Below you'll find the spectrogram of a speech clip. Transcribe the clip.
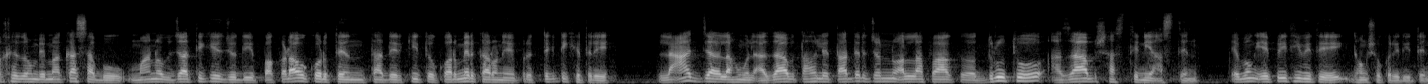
আখেজম বেমা কাসাবু। মানব জাতিকে যদি পকড়াও করতেন তাদের কৃত কর্মের কারণে প্রত্যেকটি ক্ষেত্রে লাজ্জালাহমুল আজাব তাহলে তাদের জন্য আল্লাহ পাক দ্রুত আজাব শাস্তি নিয়ে আসতেন এবং এই পৃথিবীতেই ধ্বংস করে দিতেন।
